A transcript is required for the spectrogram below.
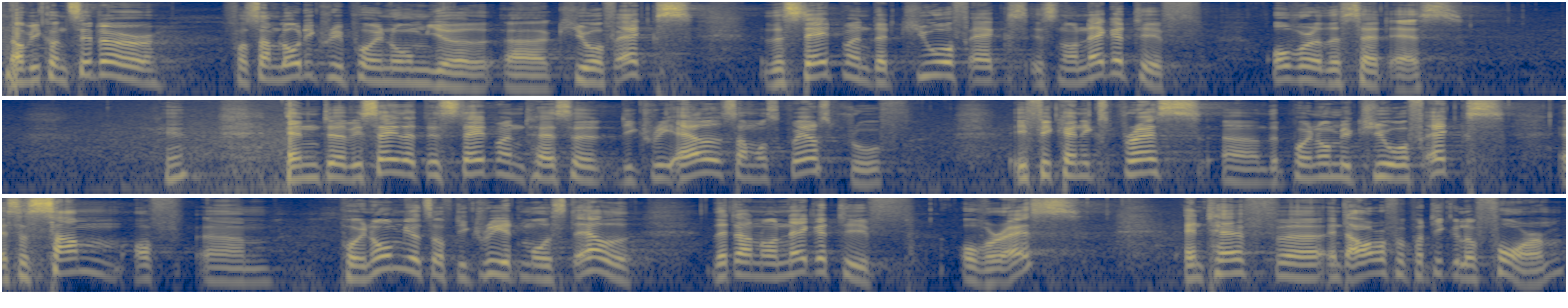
now we consider for some low degree polynomial uh, q of x the statement that q of x is non-negative over the set S. Okay? And uh, we say that this statement has a degree L sum of squares proof if we can express uh, the polynomial q of x as a sum of um, polynomials of degree at most L that are non-negative over S and have uh, and are of a particular form.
